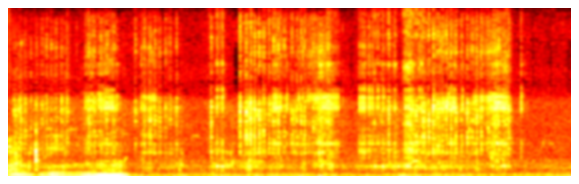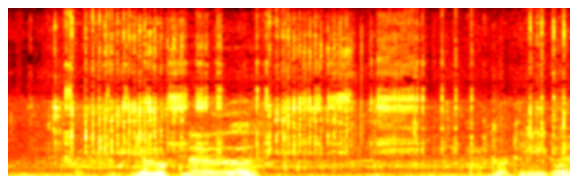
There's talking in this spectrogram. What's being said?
อือหืออย่าหลุดเด้อ ดีด้วย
